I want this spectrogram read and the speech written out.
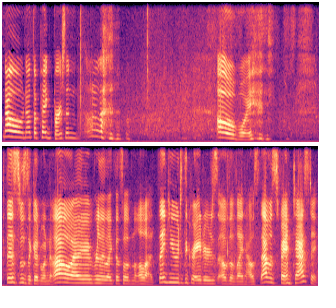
no, not the peg person. Oh boy. This was a good one. Oh, I really like this one a lot. Thank you to the creators of the Lighthouse. That was fantastic.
